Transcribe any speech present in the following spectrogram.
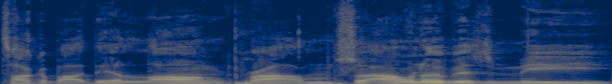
talk about their long problems. So I don't know if it's me,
